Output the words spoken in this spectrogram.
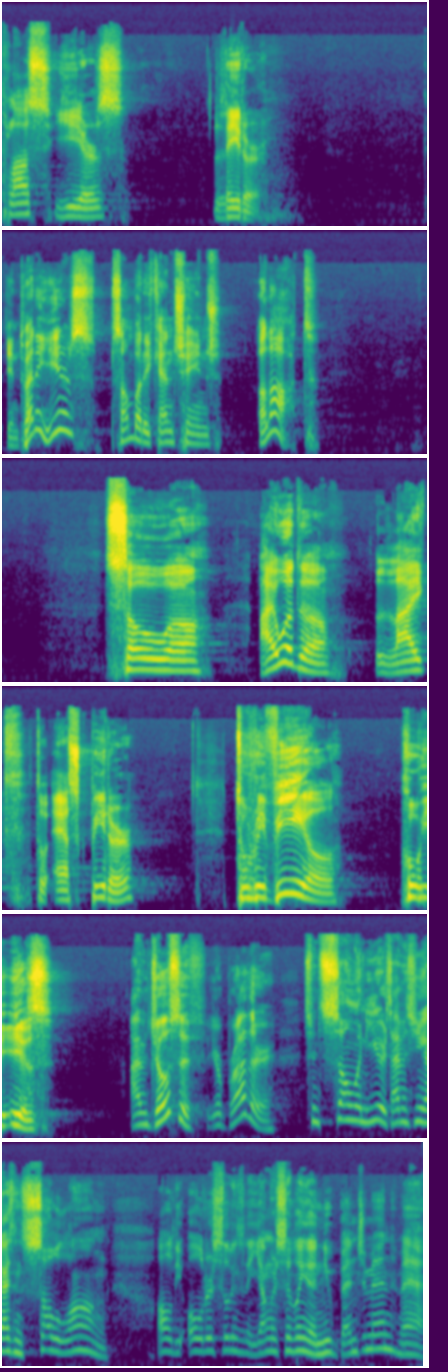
plus years later. In 20 years, somebody can change a lot. So uh, I would uh, like to ask Peter to reveal who he is. I'm Joseph, your brother. It's been so many years. I haven't seen you guys in so long. All the older siblings and the younger sibling and the new Benjamin. Man,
